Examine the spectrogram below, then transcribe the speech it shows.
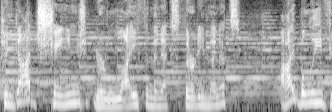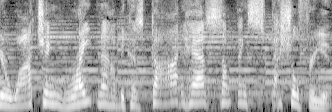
Can God change your life in the next 30 minutes? I believe you're watching right now because God has something special for you.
